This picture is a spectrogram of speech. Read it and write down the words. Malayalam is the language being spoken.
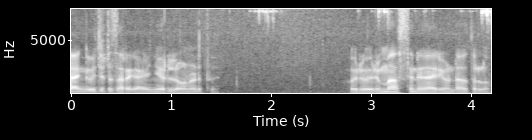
ബാങ്ക് വെച്ചിട്ട് സാറേ കഴിഞ്ഞൊരു ലോൺ എടുത്ത്. ഒരു ഒരു മാസത്തിന്റെ കാര്യം ഉണ്ടാകത്തുള്ളൂ.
